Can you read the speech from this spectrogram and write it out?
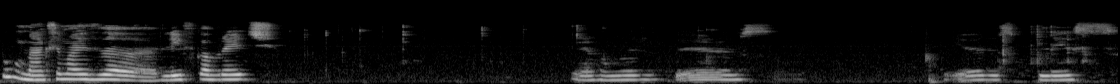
to maximize the leaf coverage yeah somewhere there's here is place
